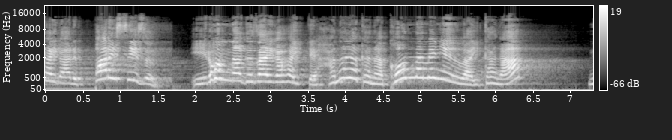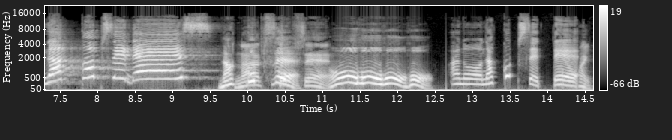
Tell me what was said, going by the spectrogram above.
会があるパーティーシーズン。いろんな具材が入って華やかなこんなメニューはいかが？ナッコプセです。ナッコプナッコプセ。セほうほうほうほあの、ナッコプセって、はい。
